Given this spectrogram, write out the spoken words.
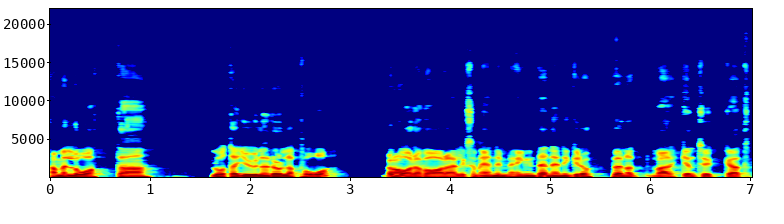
ja, men låta, låta hjulen rulla på. Och Ja. bara vara liksom en i mängden, en i gruppen. Och varken tycka att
